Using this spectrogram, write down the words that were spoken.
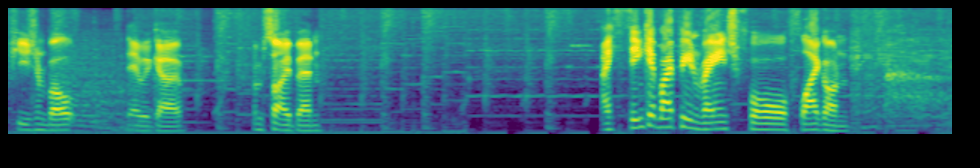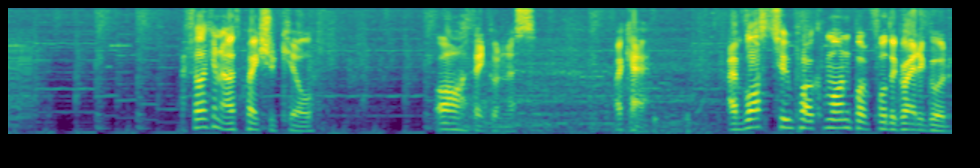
Fusion Bolt. There we go. I'm sorry, Ben. I think it might be in range for Flygon. I feel like an Earthquake should kill. Oh, thank goodness. Okay. I've lost two Pokemon, but for the greater good.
